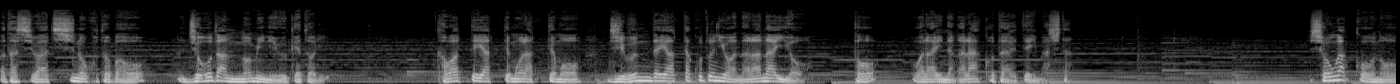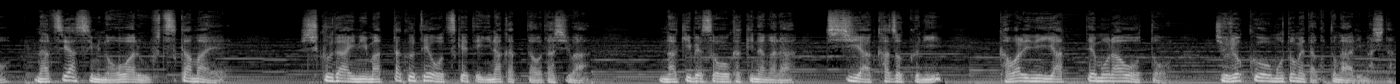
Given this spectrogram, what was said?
私は父の言葉を冗談のみに受け取り、代わってやってもらっても自分でやったことにはならないよ、と笑いながら答えていました。小学校の夏休みの終わる2日前宿題に全く手をつけていなかった私は泣きべそをかきながら父や家族に代わりにやってもらおうと助力を求めたことがありました。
